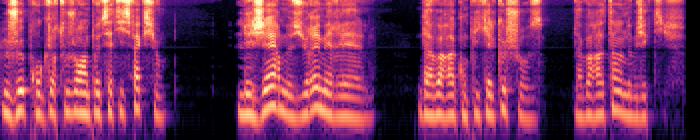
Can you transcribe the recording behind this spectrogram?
le jeu procure toujours un peu de satisfaction. Légère, mesurée, mais réelle. D'avoir accompli quelque chose, d'avoir atteint un objectif.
